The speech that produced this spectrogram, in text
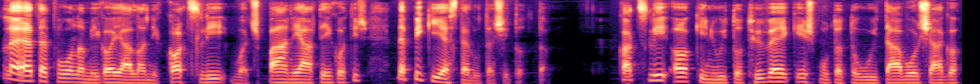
Lehetett volna még ajánlani kacli vagy spán játékot is, de Piki ezt elutasította. Kacli a kinyújtott hüvelyk és mutató új távolsága,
